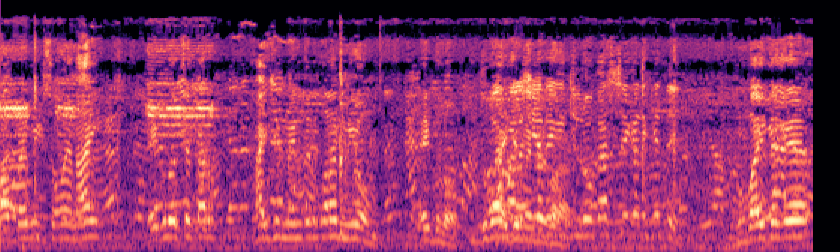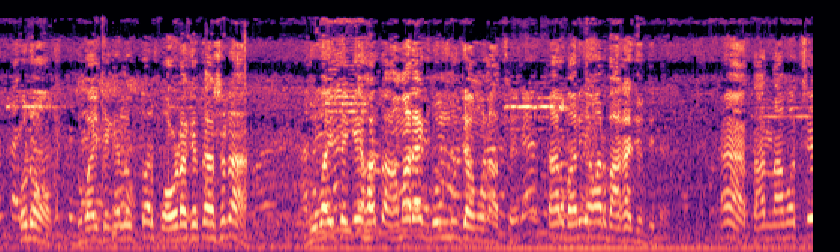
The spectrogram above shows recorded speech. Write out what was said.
বাদবাকির সময় নাই। এগুলো হচ্ছে তার হাইজিন মেনটেন করার নিয়ম। এইগুলো দুবাই লোক আসছে এখানে খেতে? দুবাই থেকে শোনো দুবাই থেকে লোক তো আর পরোটা খেতে আসে না। দুবাই থেকে হয়তো আমার এক বন্ধু যেমন আছে তার বাড়ি আমার বাঘা যতীনে হ্যাঁ তার নাম হচ্ছে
